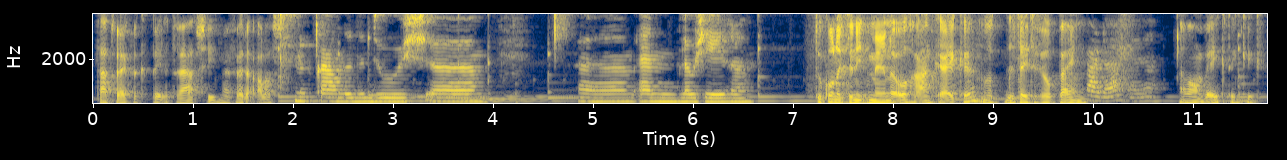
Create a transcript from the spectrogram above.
daadwerkelijke penetratie, maar verder alles. Met elkaar onder de douche. ehm, ehm, en logeren. Toen kon ik er niet meer in de ogen aankijken, want het deed te veel pijn. Een paar dagen, ja. Nou, wel een week, denk ik.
